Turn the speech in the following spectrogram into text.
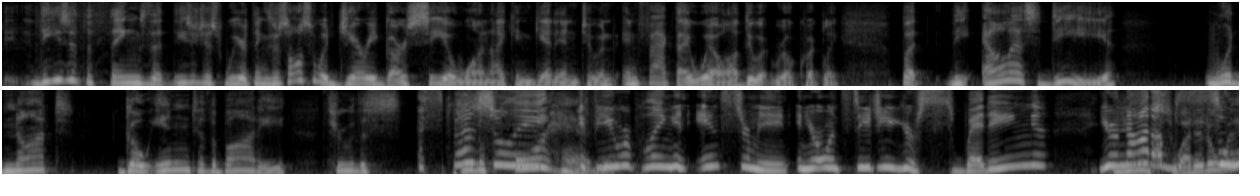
these are the things that these are just weird things. There's also a Jerry Garcia one I can get into, and in fact, I will. I'll do it real quickly. But the LSD would not go into the body through the s- through the Especially if you were playing an instrument and you're on stage and you're sweating, you're You not would sweat it away.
